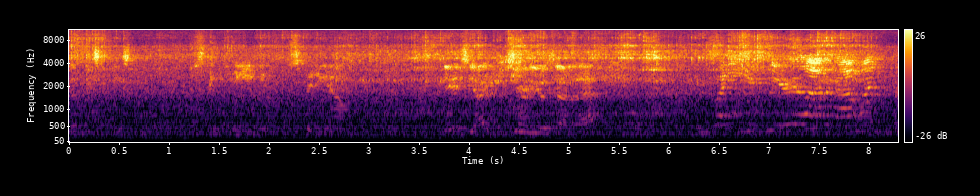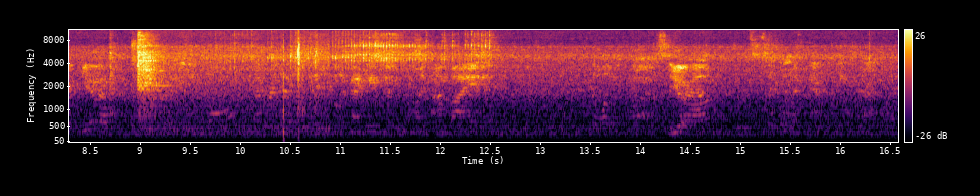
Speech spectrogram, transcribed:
That makes it easy. Just contain it from spinning out. Nancy, I eat Cheerios out of that. What do you hear out of that one? Heck yeah. Remember the one I gave them, like, I'm buying it. The one with the sit Yeah. around? So I can't think of that one.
